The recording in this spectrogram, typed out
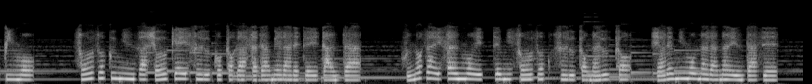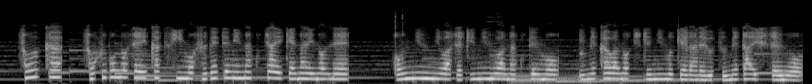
費も、相続人が承継することが定められていたんだ。負の財産も一手に相続するとなると、シャレにもならないんだぜ。そうか、祖父母の生活費も全て見なくちゃいけないのね。本人には責任はなくても、梅川の父に向けられる冷たい視線を、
